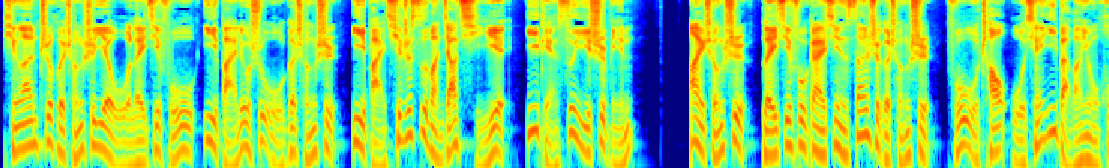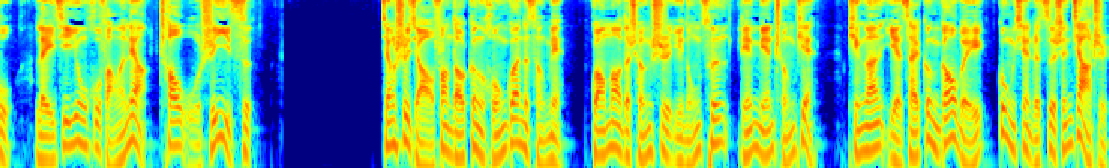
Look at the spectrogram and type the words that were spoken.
平安智慧城市业务累计服务一百六十五个城市、一百七十四万家企业、一点四亿市民。爱城市累计覆盖近三十个城市，服务超五千一百万用户，累计用户访问量超五十亿次。将视角放到更宏观的层面。广袤的城市与农村连绵成片，平安也在更高维贡献着自身价值。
